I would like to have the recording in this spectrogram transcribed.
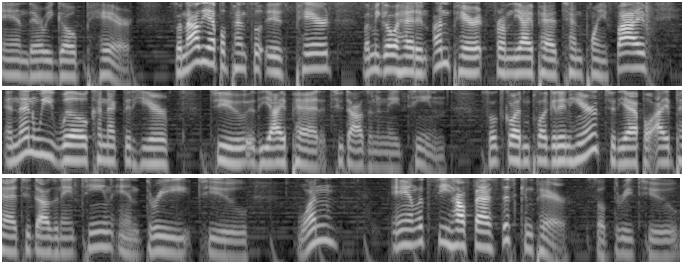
and there we go, pair. So now the Apple Pencil is paired. Let me go ahead and unpair it from the iPad 10.5, and then we will connect it here to the iPad 2018. So let's go ahead and plug it in here to the Apple iPad 2018 in three, two, one. And let's see how fast this can pair. So three, two,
